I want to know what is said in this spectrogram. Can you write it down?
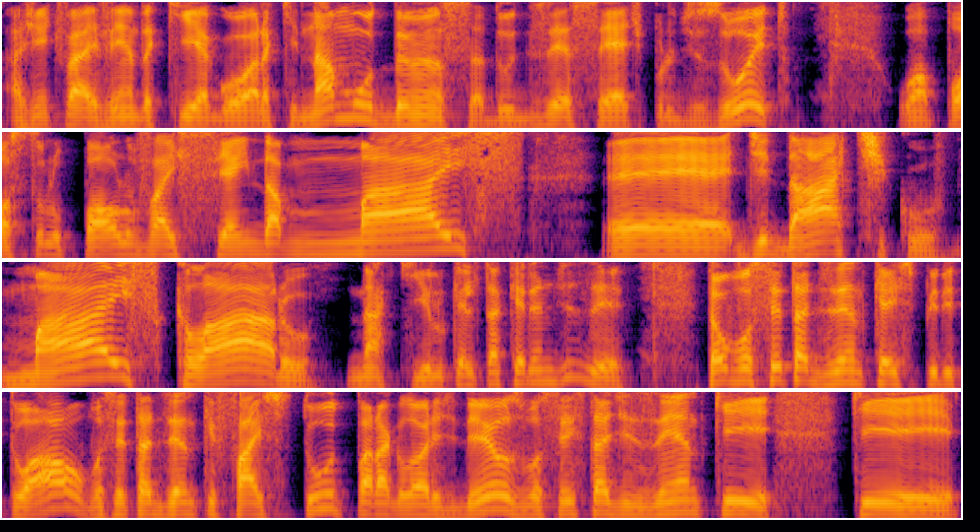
a gente vai vendo aqui agora que na mudança do 17 para o 18, o apóstolo Paulo vai ser ainda mais é, didático, mais claro naquilo que ele está querendo dizer. Então você está dizendo que é espiritual, você está dizendo que faz tudo para a glória de Deus, você está dizendo que, que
